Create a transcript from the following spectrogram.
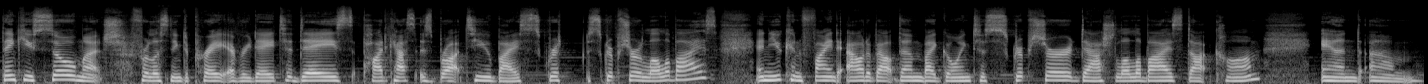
Thank you so much for listening to Pray Every Day. Today's podcast is brought to you by Script, Scripture Lullabies, and you can find out about them by going to scripture lullabies.com. And, um,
